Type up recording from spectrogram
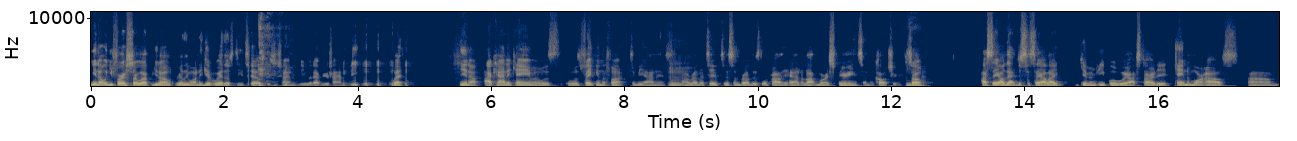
you know, when you first show up, you don't really want to give away those details because you're trying to be whatever you're trying to be. But you know, I kind of came and was was faking the funk, to be honest, mm. uh, relative to some brothers that probably had a lot more experience in the culture. So, I say all that just to say I like giving people where I started. Came to Morehouse. Um,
